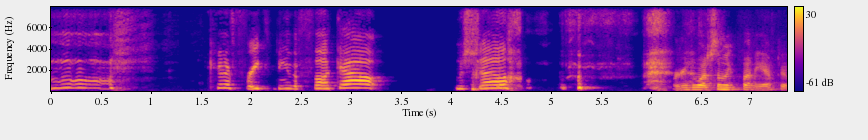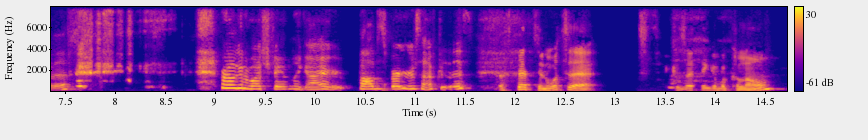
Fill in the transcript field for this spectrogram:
Mm, kind of freaked me the fuck out. Michelle. We're going to watch something funny after this. We're all going to watch Family Guy or Bob's Burgers after this. Stetson, what's that? Because I think of a cologne.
